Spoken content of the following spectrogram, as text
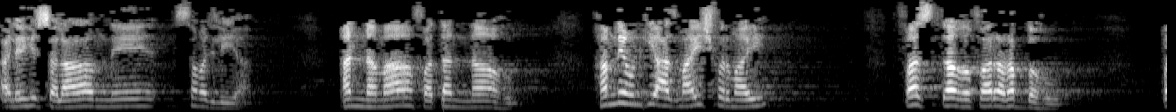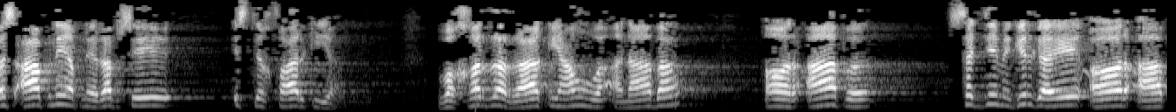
علیہ السلام نے سمجھ لیا۔ انما فتن نہ ہم نے ان کی آزمائش فرمائی۔ فس تغفر رب ہو بس آپ نے اپنے رب سے استغفار کیا۔ وہ خر را و انابا اور آپ سجے میں گر گئے اور آپ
